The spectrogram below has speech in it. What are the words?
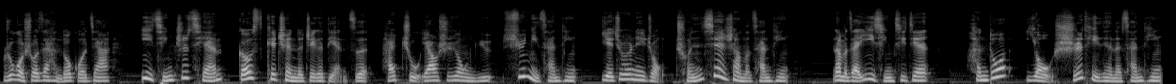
如果说在很多国家， 疫情之前，ghost kitchen 的这个点子还主要是用于虚拟餐厅，也就是那种纯线上的餐厅。那么在疫情期间，很多有实体店的餐厅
